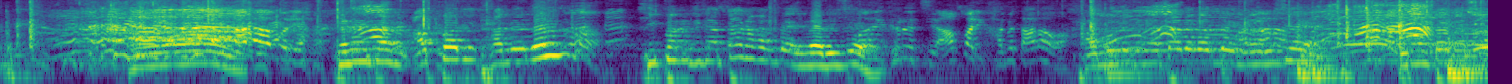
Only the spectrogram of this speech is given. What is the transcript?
아, 따라와 버려. 그러니까 앞발이 가면은 뒷발을 그냥 따라간다 이 말이지? 아니 그렇지. 앞발이 가면 따라와. 가면은 그냥 따라간다 이 말이지? 그냥 따라서?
